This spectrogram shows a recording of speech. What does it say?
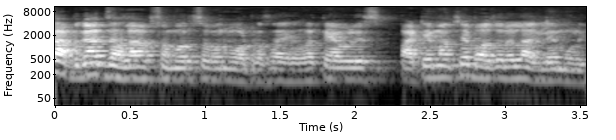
अपघात झाला समोर समोर मोटरसायकलला त्यावेळेस पाठीमागच्या बाजूला लागल्यामुळे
